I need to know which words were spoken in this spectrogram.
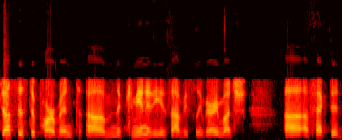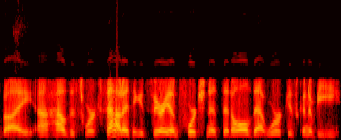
Justice Department. Um, the community is obviously very much affected by how this works out. I think it's very unfortunate that all of that work is going to be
